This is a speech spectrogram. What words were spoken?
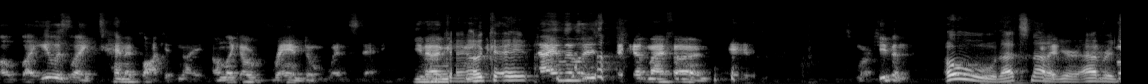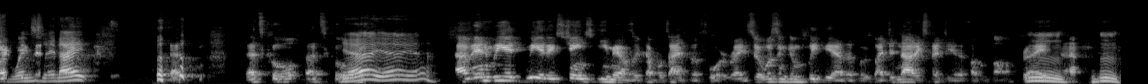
oh, like it was like ten o'clock at night on like a random Wednesday. You know, okay, I mean? okay. I literally just pick up my phone. It's Mark Cuban. Oh, that's not right. your average Wednesday night. that's, that's cool. That's cool. Yeah, yeah, yeah. Um, and we had we had exchanged emails a couple times before, right? So it wasn't completely out of the blue. I did not expect to get a phone call, right? Mm, um, mm.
